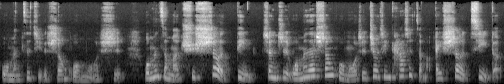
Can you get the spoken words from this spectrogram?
我们自己的生活模式？我们怎么去设定？甚至我们的生活模式究竟它是怎么被设计的？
